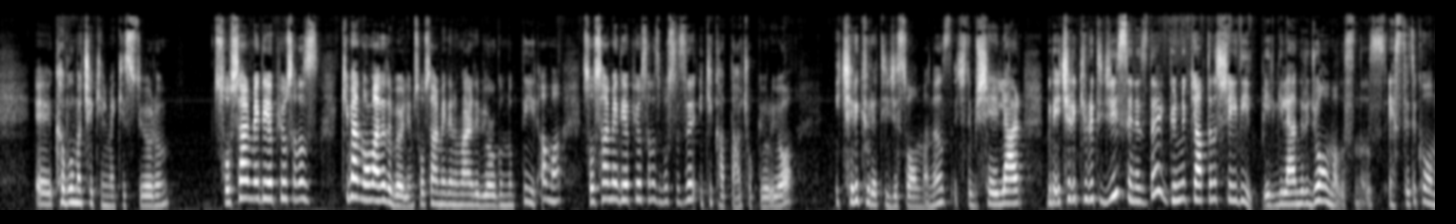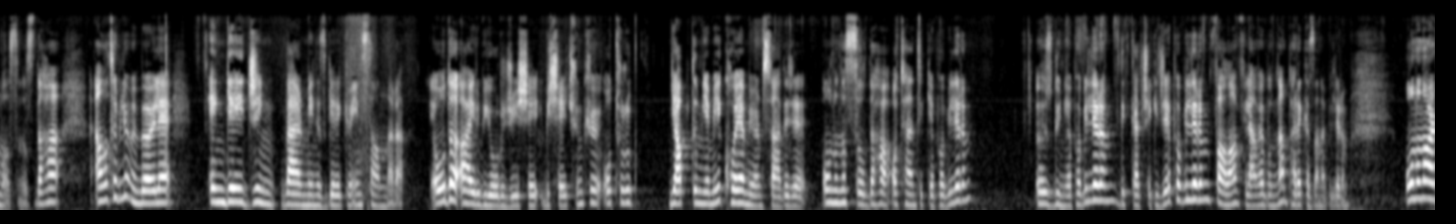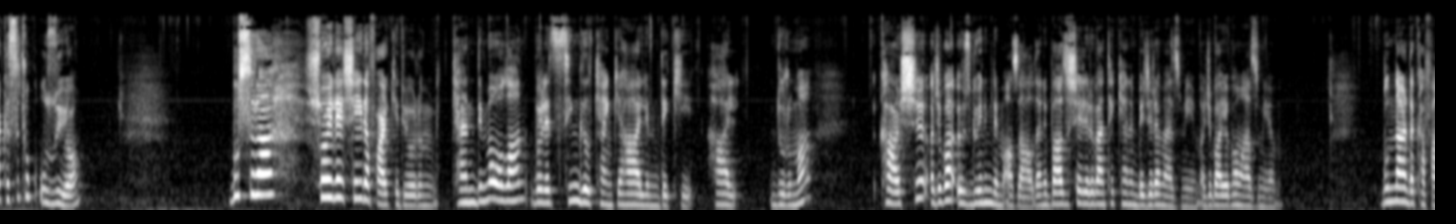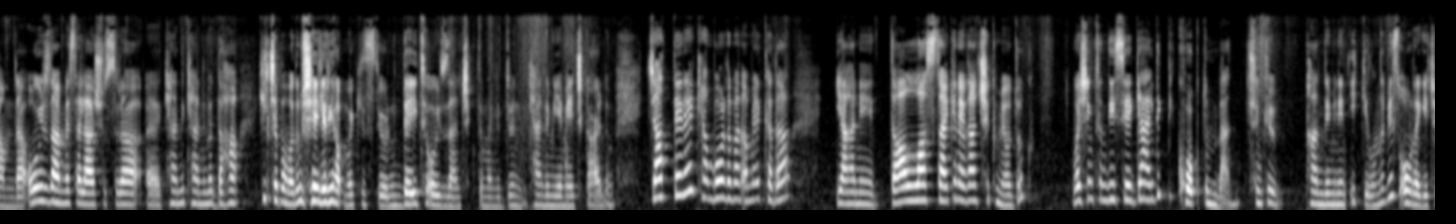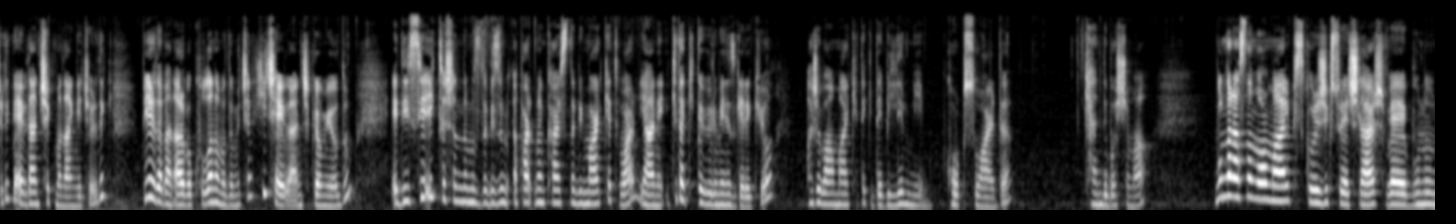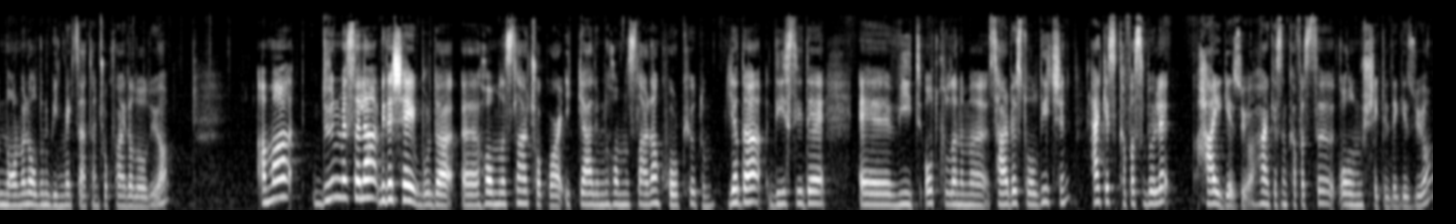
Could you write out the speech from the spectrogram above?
e, kabuğuma çekilmek istiyorum. Sosyal medya yapıyorsanız ki ben normalde de böyleyim. Sosyal medyanın verdiği bir yorgunluk değil ama sosyal medya yapıyorsanız bu sizi iki kat daha çok yoruyor içerik üreticisi olmanız, işte bir şeyler, bir de içerik üreticiyseniz de günlük yaptığınız şey değil, bilgilendirici olmalısınız, estetik olmalısınız. Daha anlatabiliyor muyum? Böyle engaging vermeniz gerekiyor insanlara. E, o da ayrı bir yorucu şey, bir şey. Çünkü oturup yaptığım yemeği koyamıyorum sadece. Onu nasıl daha otentik yapabilirim? Özgün yapabilirim, dikkat çekici yapabilirim falan filan ve bundan para kazanabilirim. Onun arkası çok uzuyor. Bu sıra şöyle şey de fark ediyorum. Kendime olan böyle single kenki halimdeki hal duruma karşı acaba özgüvenim de mi azaldı? Hani bazı şeyleri ben tek kendim beceremez miyim? Acaba yapamaz mıyım? Bunlar da kafamda. O yüzden mesela şu sıra e, kendi kendime daha hiç yapamadığım şeyleri yapmak istiyorum. Date o yüzden çıktım. Hani dün kendimi yemeğe çıkardım. Caddedeyken bu arada ben Amerika'da yani Dallas'tayken evden çıkmıyorduk. Washington DC'ye geldik bir korktum ben. Çünkü pandeminin ilk yılını biz orada geçirdik ve evden çıkmadan geçirdik. Bir de ben araba kullanamadığım için hiç evden çıkamıyordum. E, DC'ye ilk taşındığımızda bizim apartmanın karşısında bir market var. Yani iki dakika yürümeniz gerekiyor. Acaba markete gidebilir miyim? Korkusu vardı. Kendi başıma. Bunlar aslında normal psikolojik süreçler ve bunu normal olduğunu bilmek zaten çok faydalı oluyor. Ama dün mesela bir de şey burada e, homeless'lar çok var. İlk geldiğimde homeless'lardan korkuyordum. Ya da DC'de e, weed, ot kullanımı serbest olduğu için herkes kafası böyle high geziyor. Herkesin kafası olmuş şekilde geziyor.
